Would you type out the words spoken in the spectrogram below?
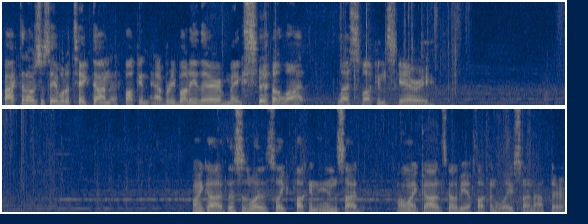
fact that I was just able to take down fucking everybody there makes it a lot less fucking scary. Oh my god, this is what it's like fucking inside. Oh my god, it's gotta be a fucking wasteland out there.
